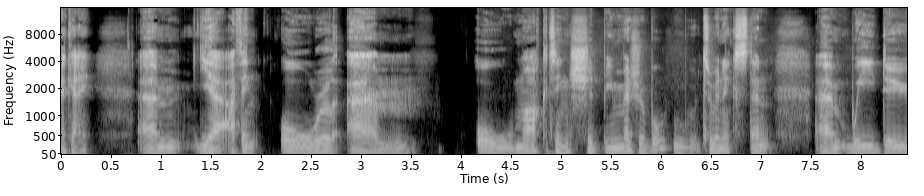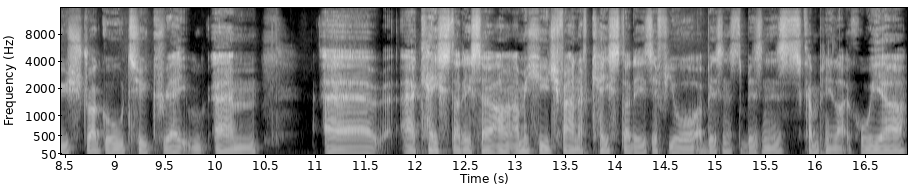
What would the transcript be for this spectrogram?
Okay. Um, yeah, I think all um, all marketing should be measurable to an extent. Um, we do struggle to create um, uh, a case study. So I'm a huge fan of case studies. If you're a business to business company like we are,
